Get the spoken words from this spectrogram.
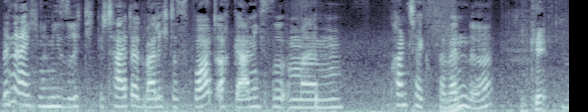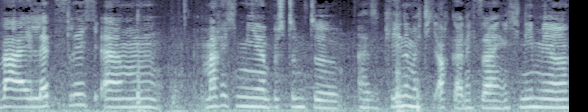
bin eigentlich noch nie so richtig gescheitert, weil ich das Wort auch gar nicht so in meinem Kontext verwende. Okay. Weil letztlich ähm, mache ich mir bestimmte, also Pläne möchte ich auch gar nicht sagen. Ich nehme mir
